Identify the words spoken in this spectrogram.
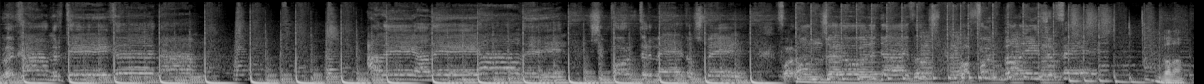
we gaan er tegenaan. Allee, allee, allee, supporter met ons mee. Voor onze rode duivels, want voetbal is een feest. Voilà.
